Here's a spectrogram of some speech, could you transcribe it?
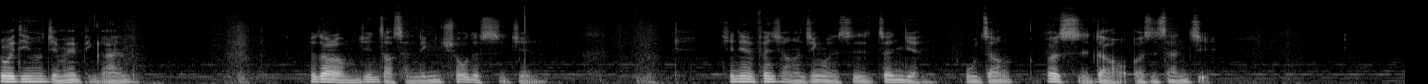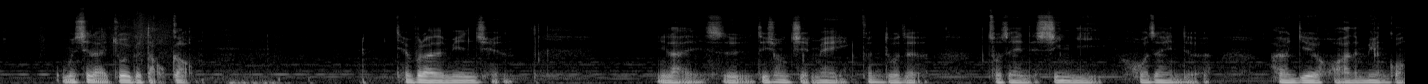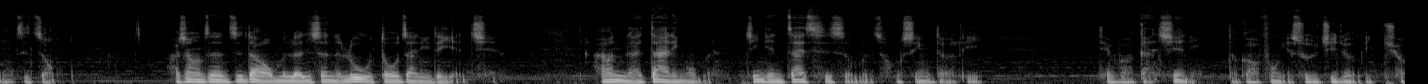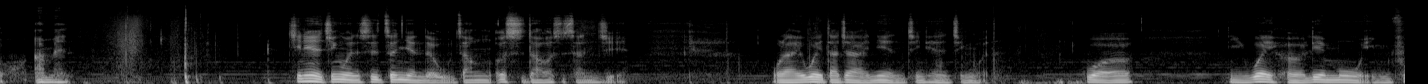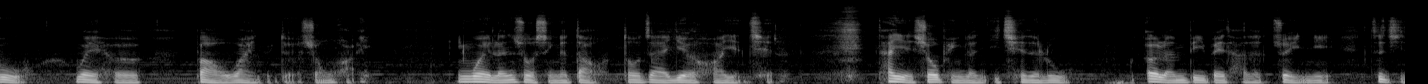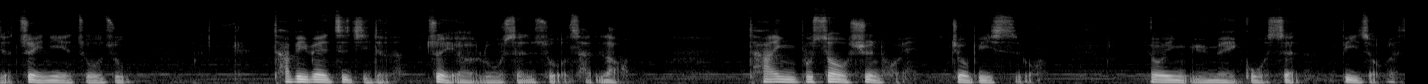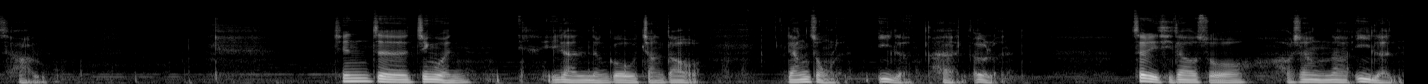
各位弟兄姐妹平安，又到了我们今天早晨灵修的时间。今天分享的经文是箴言五章二十到二十三节。我们先来做一个祷告。天父来的面前，你来是弟兄姐妹更多的走在你的心意，活在你的还有耶和华的面光之中。好像真的知道我们人生的路都在你的眼前，还有你来带领我们。今天再次使我们重新得力，天父感谢你，祷告奉耶稣基督的名求，阿门。今天的经文是箴言的五章二十到二十三节，我来为大家来念今天的经文。我，你为何恋慕淫妇？为何？抱外女的胸怀，因为人所行的道都在耶和华眼前，他也修平人一切的路。恶人必被他的罪孽、自己的罪孽捉住，他必被自己的罪恶如绳索缠绕。他因不受训诲，就必死亡；又因愚昧过甚，必走了岔路。今天的经文依然能够讲到两种人：一人和恶人。这里提到说，好像那一人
